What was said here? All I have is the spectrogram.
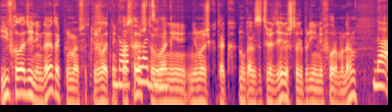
И в холодильник, да, я так понимаю, все-таки желательно их Да, поставить, чтобы они немножечко так, ну как, затвердели, что ли, приняли форму, да? Да.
